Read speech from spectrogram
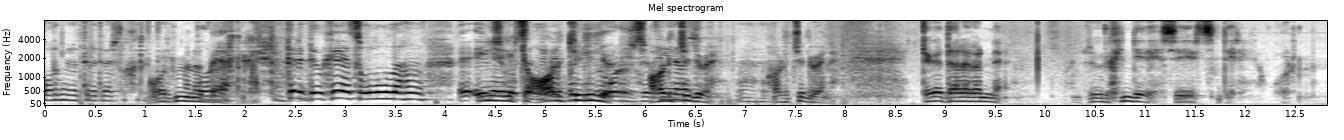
3 минутад барьлах хэрэгтэй. 3 минут байх хэрэгтэй. Тэр дэлхээ суулгуулахан ээлжүүлсэн орж ил орж ил байна. Орж ил байна. Тэгээд дараагаар нь зүрхэн дээр сэрсэн дээр 3 минут.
